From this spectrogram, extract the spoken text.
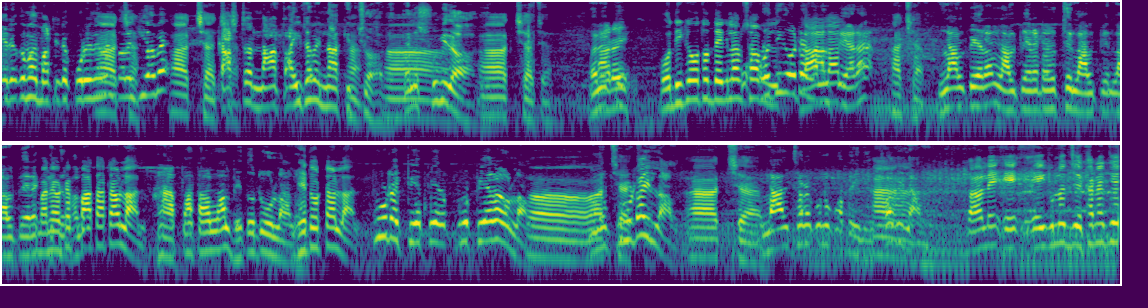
এরকম মাটিটা করে নেবেন তাহলে আচ্ছা কি হবে? আচ্ছা আচ্ছা। গাছটা না টাইট হবে না কিচ্ছু হবে। তাহলে সুবিধা হবে। আচ্ছা আচ্ছা। তাহলে আর ওদিকেও তো দেখলাম সব ওদিকে ওটা লাল পেয়ারা। আচ্ছা। লাল পেয়ারা লাল পেয়ারাটা হচ্ছে লাল লাল পেয়ারা মানে ওটা পাতাটাও লাল? হ্যাঁ পাতাও লাল ভেতরটাও লাল। ভেতরটাও লাল? পুরোটাই পে- পে- পুরো পেয়ারাও লাল। মানে আচ্ছা পুরোটাই লাল। আচ্ছা। লাল ছাড়া কোনো কথাই নেই সবই লাল। তাহলে এইগুলো যেখানে যে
